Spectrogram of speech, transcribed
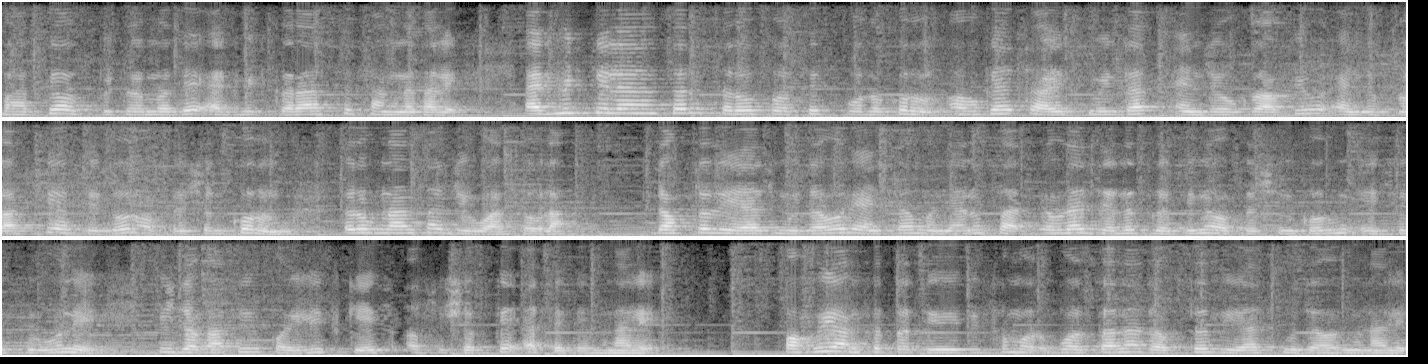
भारतीय हॉस्पिटलमध्ये ऍडमिट करा असे सांगण्यात आले. ऍडमिट केल्यानंतर सर्व प्रोसेस पूर्ण करून अवघ्या चाळीस मिनिटात अँजिओग्राफी व अँजिओप्लास्टी असे दोन ऑपरेशन करून रुग्णांचा जीव वाचवला. डॉक्टर रियाज मुजावर यांच्या म्हणण्यानुसार एवढ्या जलद गतीने ऑपरेशन करून यशस्वी होणे ही जगातील पहिलीच केस असू शकते असे ते म्हणाले. पाहूया आमच्या प्रतिनिधी समोर बोलताना डॉक्टर रियाज मुजावर म्हणाले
